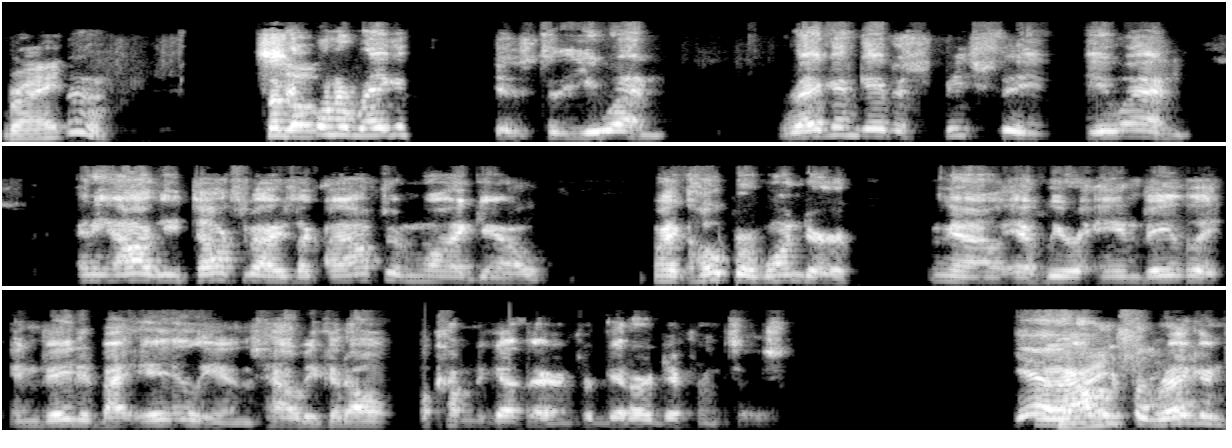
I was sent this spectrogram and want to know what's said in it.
Right. Hmm. Look so, at one of Reagan's speeches to the UN. Reagan gave a speech to the UN, and he he talks about he's like I often like you know like hope or wonder you know if we were invaded invaded by aliens how we could all come together and forget our differences. Yeah, I mean, right. for Reagan.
